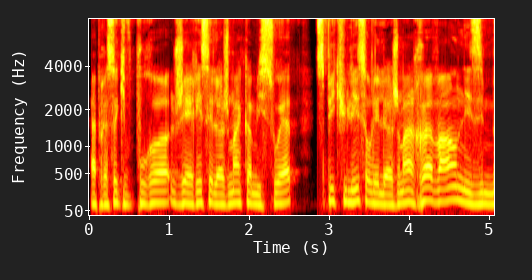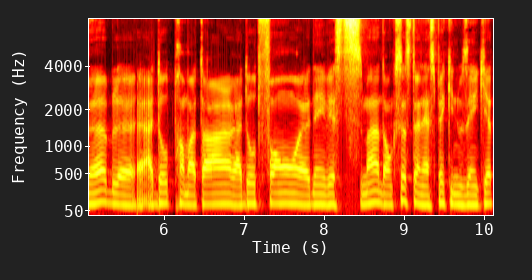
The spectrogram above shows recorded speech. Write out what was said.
Après ça, qui pourra gérer ses logements comme il souhaite spéculer sur les logements, revendre les immeubles euh, à d'autres promoteurs, à d'autres fonds euh, d'investissement. Donc ça, c'est un aspect qui nous inquiète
